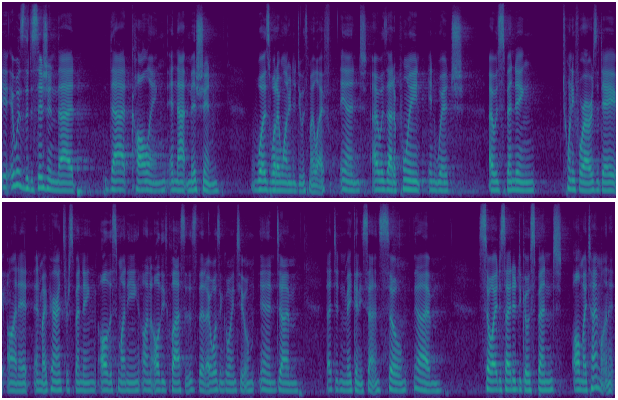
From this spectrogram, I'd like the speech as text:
It, it was the decision that that calling and that mission was what I wanted to do with my life. And I was at a point in which I was spending 24 hours a day on it, and my parents were spending all this money on all these classes that I wasn't going to. And um, that didn't make any sense. So, um, so I decided to go spend all my time on it.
